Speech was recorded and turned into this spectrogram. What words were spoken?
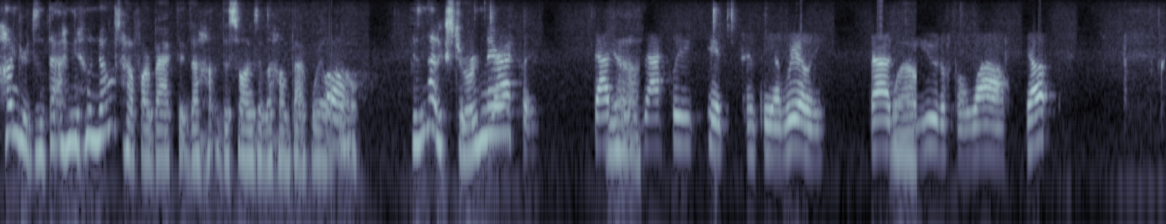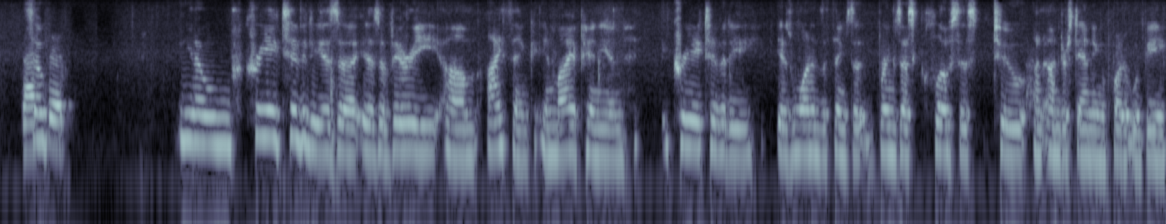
hundreds and th- I mean, who knows how far back the the, the songs of the humpback whale oh. go? Isn't that extraordinary? Exactly. That's yeah. exactly it, Cynthia. Really. That's wow. beautiful. Wow. Yep. That's So- it. you know, creativity is a is a very, um, I think, in my opinion, creativity is one of the things that brings us closest to an understanding of what it would be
